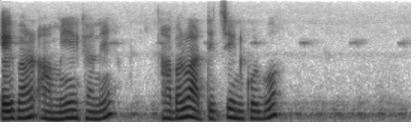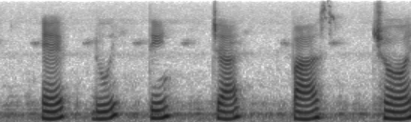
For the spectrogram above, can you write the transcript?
এবার আমি এখানে আবারও আটটি চেন করব। এক, দুই, তিন, চার, পাঁচ, ছয়,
